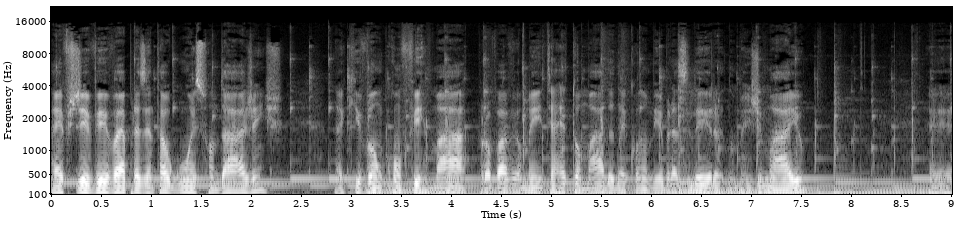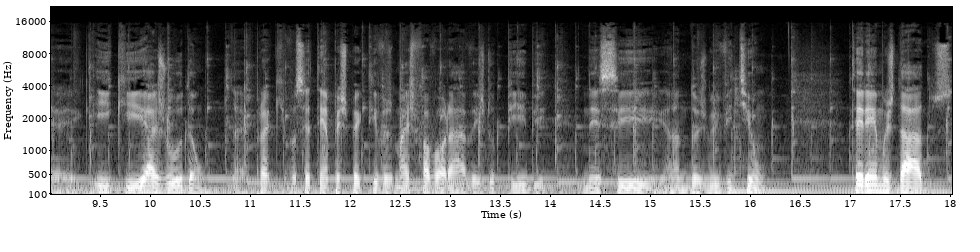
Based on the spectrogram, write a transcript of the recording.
a FGV vai apresentar algumas sondagens né, que vão confirmar provavelmente a retomada da economia brasileira no mês de maio é, e que ajudam né, para que você tenha perspectivas mais favoráveis do PIB nesse ano 2021. Teremos dados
